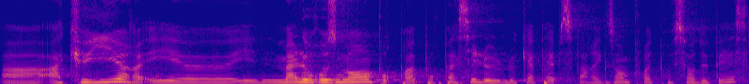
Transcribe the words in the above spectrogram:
à accueillir. Euh, et, malheureusement, pour, pour passer le, CAPEPS, par exemple, pour être professeur de PS,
